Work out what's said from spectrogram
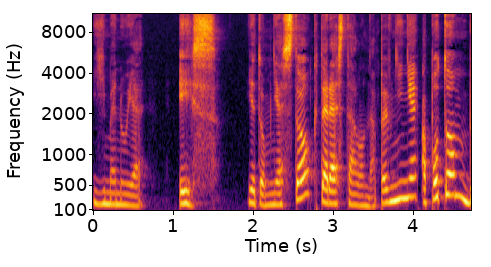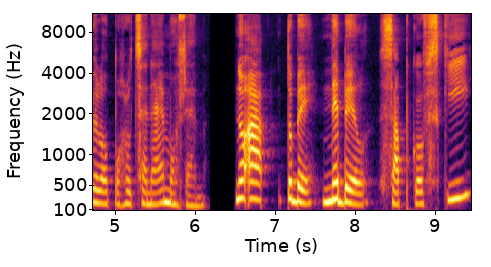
jmenuje Is. Je to město, které stálo na pevnině a potom bylo pohlcené mořem. No a to by nebyl Sapkovský,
